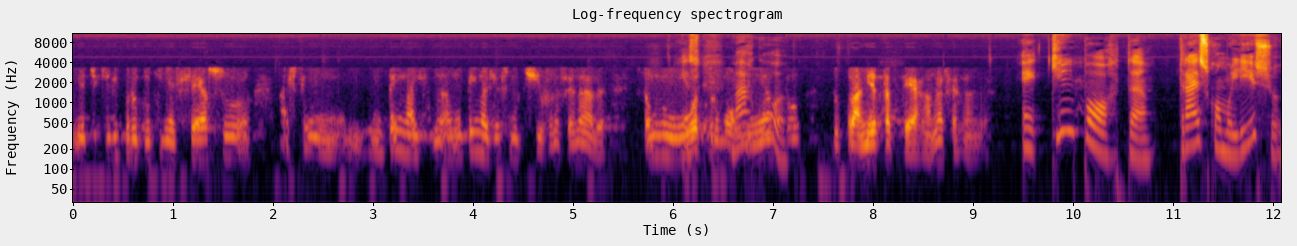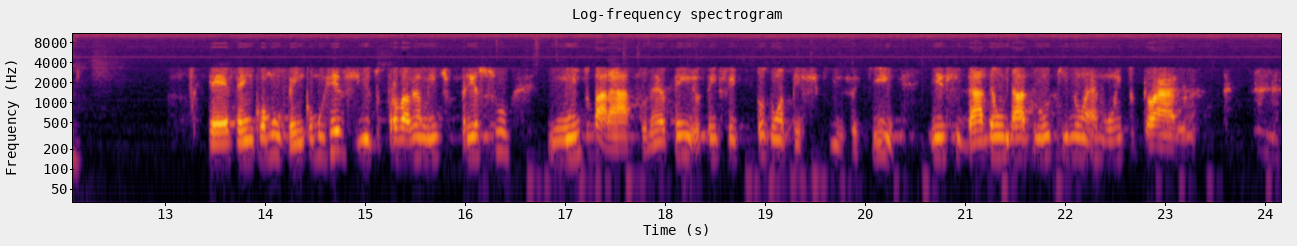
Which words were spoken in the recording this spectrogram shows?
e adquirir produto em excesso, acho que não, tem mais não, não, tem mais esse motivo, né, Fernanda? Estamos num Isso. outro momento Marco, do planeta Terra, né, Fernanda? É, que importa? Traz como lixo? É, vem como vem como resíduo, provavelmente preço muito barato, né? Eu tenho, eu tenho feito toda uma pesquisa aqui, e esse dado é um dado que não é muito claro, né?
